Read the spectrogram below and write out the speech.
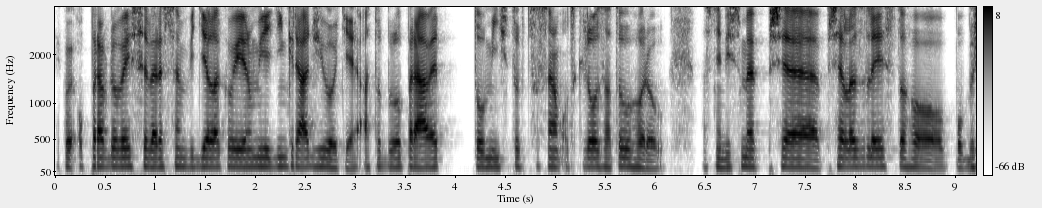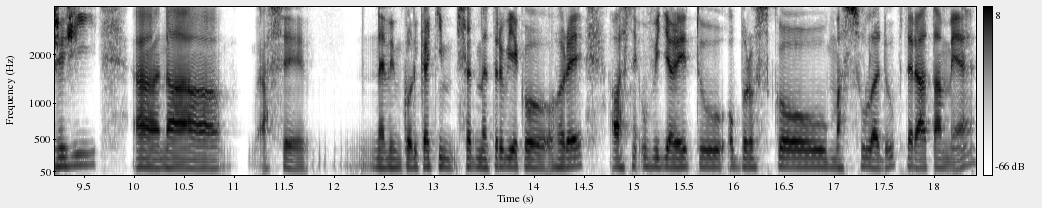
jako opravdový sever jsem viděl jako jenom jedinkrát v životě a to bylo právě to místo, co se nám odkrylo za tou horou. Vlastně když jsme pře, přelezli z toho pobřeží na asi nevím kolika tím sedmetrový jako hory a vlastně uviděli tu obrovskou masu ledu, která tam je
